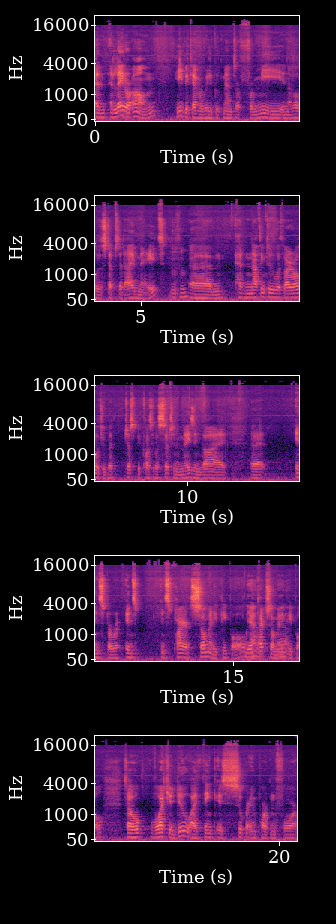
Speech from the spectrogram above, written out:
And and later on, he became a really good mentor for me in a lot of the steps that I made. Um, had nothing to do with virology, but just because he was such an amazing guy, uh, ins- inspired so many people, Yeah, and touched so many yeah. people. So what you do, I think, is super important for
